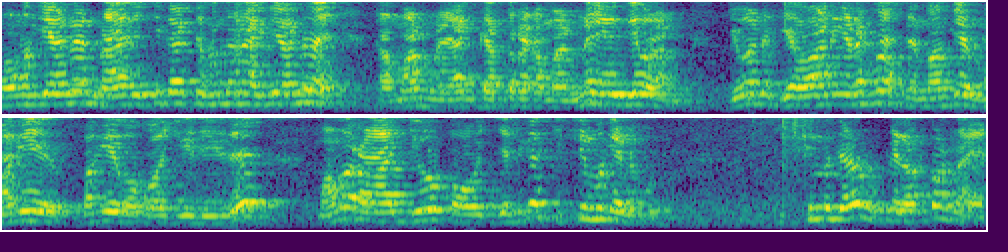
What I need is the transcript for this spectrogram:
මම කියන්නේ ණය වෙච්ච කට්ටිය හොඳ නැහැ කියන්නේ තමන් ණයක් ගත්තට කමන්නේ ඒ ගෙවන්න. ගෙවන්න ගෙවන්න කියන ප්‍රශ්නේ. මම කියන්නේ මගේ මගේ පෞද්ගලික ජීවිතේ මම රාජ්‍යව පෞද්ගලික කිසිම කෙනෙකුට. කිසිම කෙනෙකුට රුපියලක් ණය නෑ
